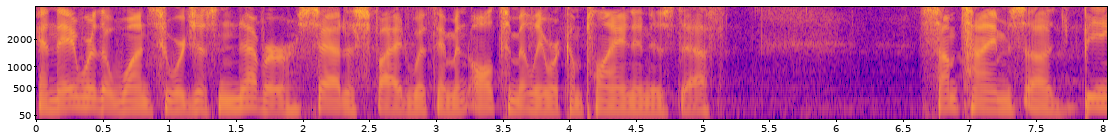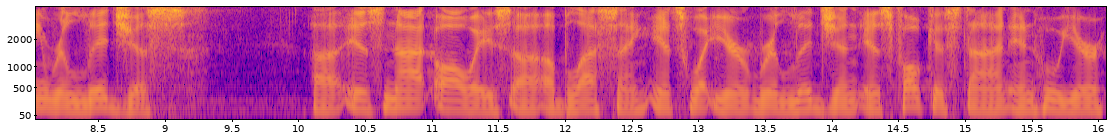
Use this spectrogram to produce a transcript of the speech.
And they were the ones who were just never satisfied with him and ultimately were compliant in his death. Sometimes uh, being religious uh, is not always uh, a blessing. It's what your religion is focused on and who you're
